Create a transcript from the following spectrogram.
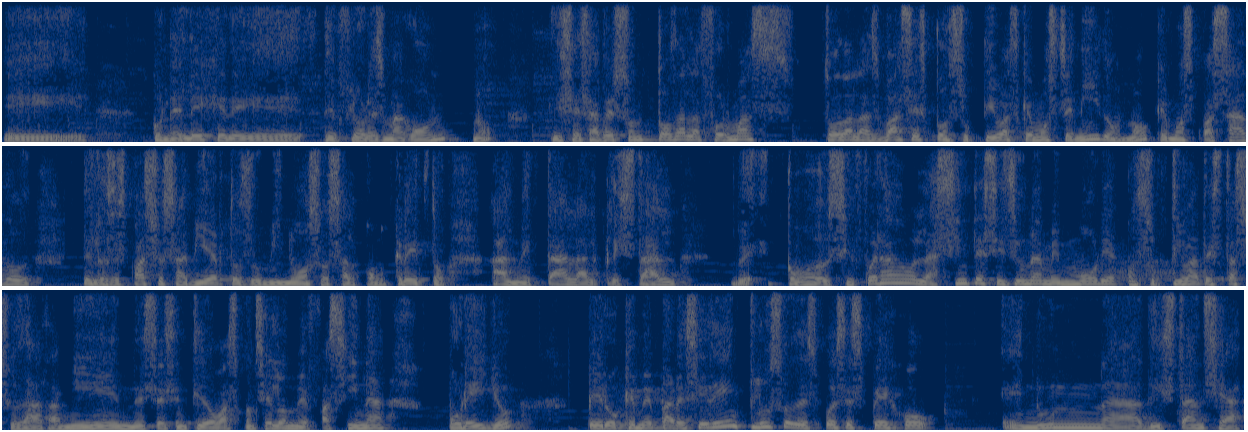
eh, con el eje de, Flores Magón, ¿no? Dices, a ver, son todas las formas, todas las bases constructivas que hemos tenido, ¿no? Que hemos pasado de los espacios abiertos, luminosos, al concreto, al metal, al cristal, como si fuera la síntesis de una memoria constructiva de esta ciudad. A mí, en ese sentido, Vasconcelos me fascina por ello, pero que me parecería incluso después espejo en una distancia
